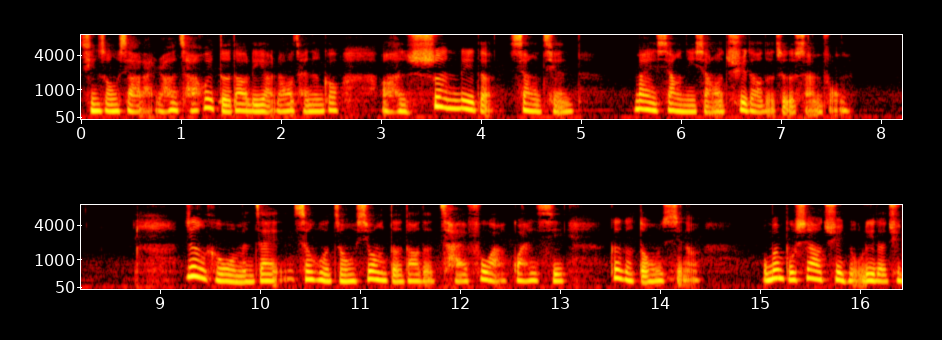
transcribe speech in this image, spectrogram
轻松下来，然后才会得到力量，然后才能够啊很顺利的向前迈向你想要去到的这个山峰。任何我们在生活中希望得到的财富啊、关系、各个东西呢，我们不是要去努力的去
